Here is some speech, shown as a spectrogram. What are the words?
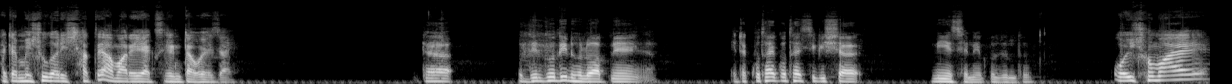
একটা মিশু গাড়ির সাথে আমার এই অ্যাক্সিডেন্টটা হয়ে যায়। এটা দীর্ঘদিন হলো আপনি এটা কোথায় কোথায় চিকিৎসা নিয়েছেন এ পর্যন্ত? ওই সময়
